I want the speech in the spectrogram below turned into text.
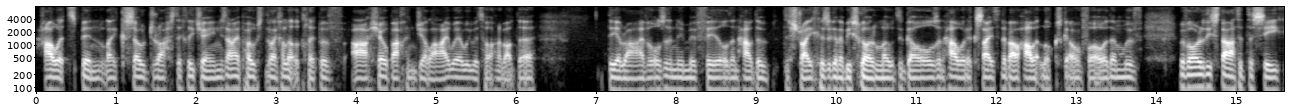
how it's been like so drastically changed. And I posted like a little clip of our show back in July where we were talking about the the arrivals of the new midfield and how the, the strikers are going to be scoring loads of goals and how we're excited about how it looks going forward. And we've we've already started to see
